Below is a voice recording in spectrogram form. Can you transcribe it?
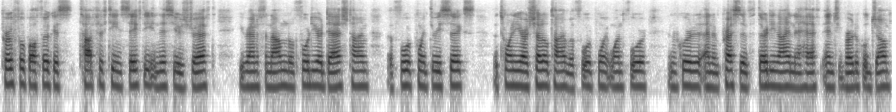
pro football focus top 15 safety in this year's draft. He ran a phenomenal 40 yard dash time of 4.36, a 20 yard shuttle time of 4.14, and recorded an impressive 39.5 inch vertical jump.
